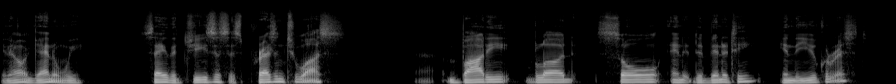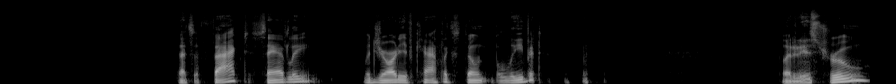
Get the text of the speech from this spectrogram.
You know, again, when we say that Jesus is present to us, uh, body, blood, soul, and divinity in the Eucharist, that's a fact. Sadly, majority of Catholics don't believe it. but it is true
